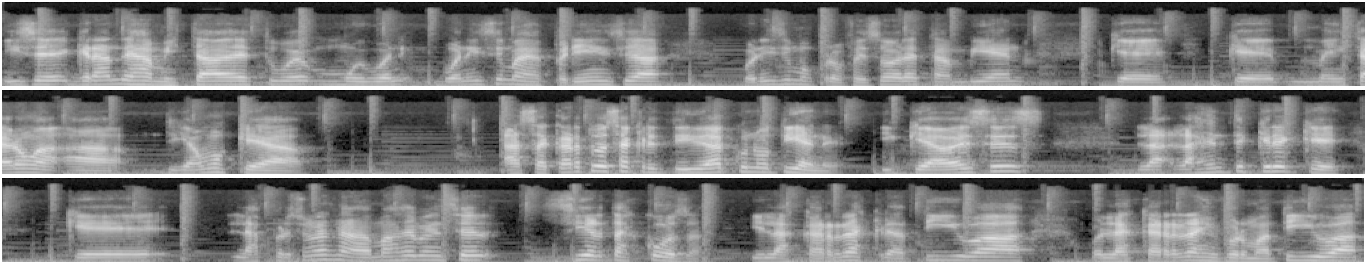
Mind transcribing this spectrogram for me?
Hice grandes amistades, tuve muy buenísimas experiencias, buenísimos profesores también que, que me instaron a, digamos que a, a, sacar toda esa creatividad que uno tiene y que a veces la, la gente cree que, que las personas nada más deben ser ciertas cosas y las carreras creativas o las carreras informativas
